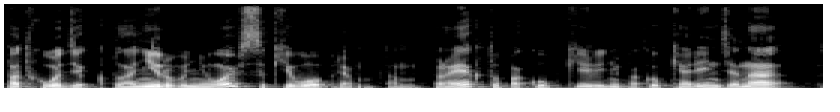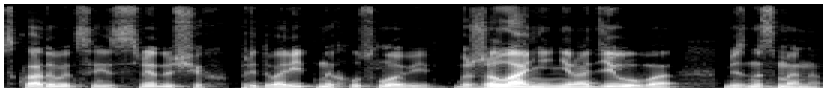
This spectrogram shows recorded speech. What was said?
подходе к планированию офиса, к его прям там проекту, покупке или не покупке, аренде, она складывается из следующих предварительных условий. Желание нерадивого бизнесмена.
